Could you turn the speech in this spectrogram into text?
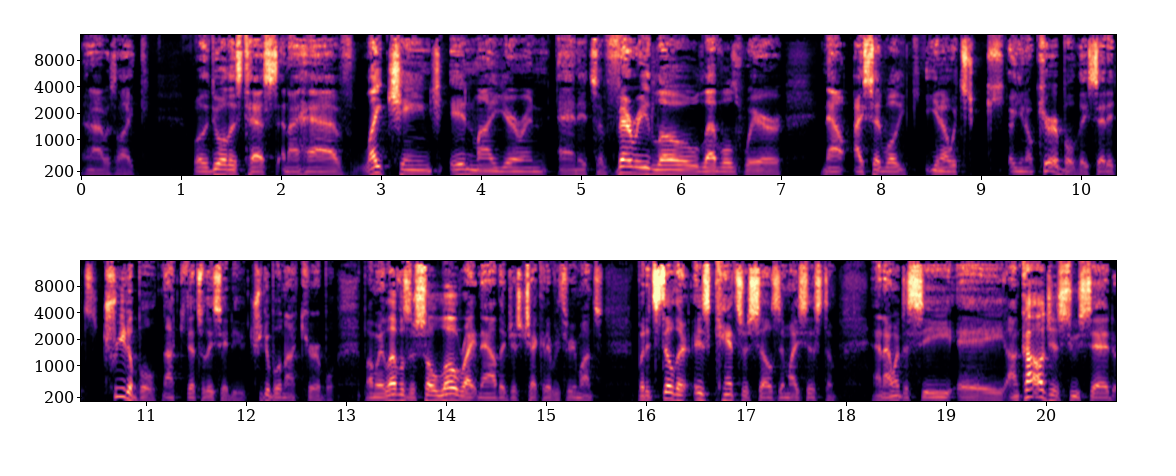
And I was like, well, they do all this tests, and I have light change in my urine, and it's a very low levels where now I said, well, you know, it's you know curable. They said it's treatable. Not that's what they say to you, treatable, not curable. But my levels are so low right now, they just check it every three months. But it's still there is cancer cells in my system. And I went to see a oncologist who said,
